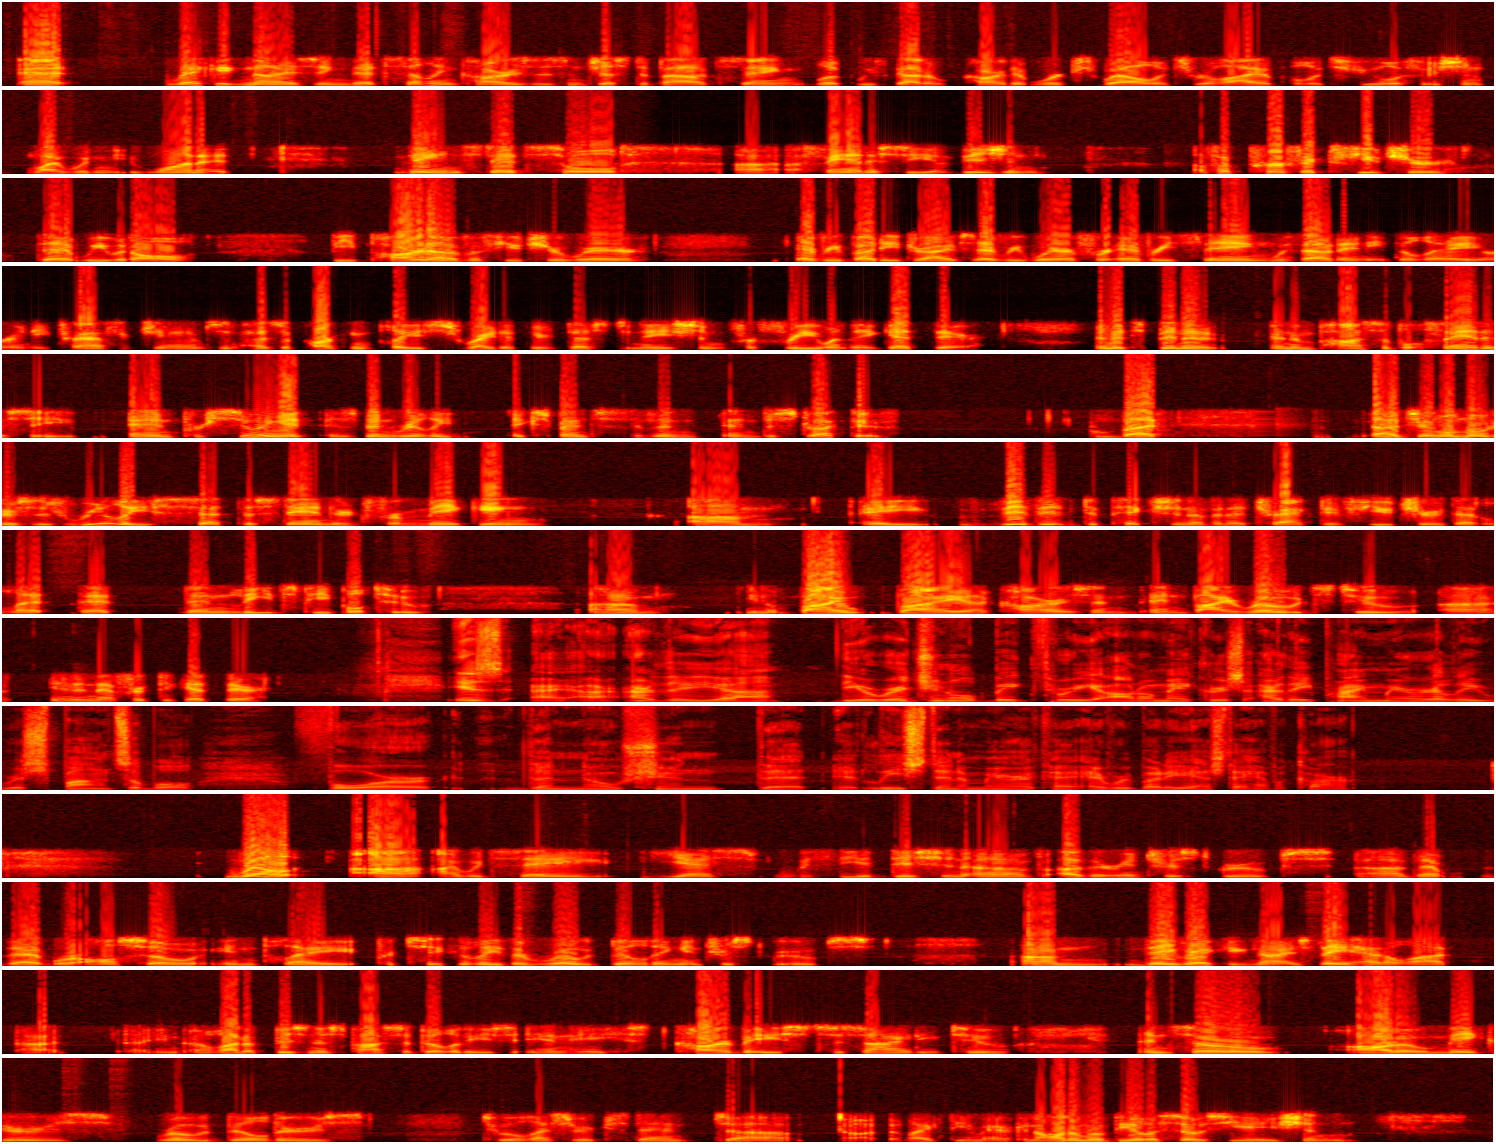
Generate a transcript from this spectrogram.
at recognizing that selling cars isn't just about saying, look, we've got a car that works well, it's reliable, it's fuel efficient, why wouldn't you want it? They instead sold uh, a fantasy, a vision of a perfect future that we would all be part of, a future where everybody drives everywhere for everything without any delay or any traffic jams and has a parking place right at their destination for free when they get there. And it's been a, an impossible fantasy, and pursuing it has been really expensive and, and destructive. But uh, General Motors has really set the standard for making um, a vivid depiction of an attractive future that let that then leads people to um, you know buy buy uh, cars and and buy roads too uh, in an effort to get there. Is are, are the uh, the original big three automakers are they primarily responsible for the notion that at least in America everybody has to have a car? Well, uh, I would say yes, with the addition of other interest groups uh, that that were also in play, particularly the road building interest groups. Um, they recognized they had a lot, uh, a lot of business possibilities in a car-based society too, and so automakers, road builders, to a lesser extent, uh, uh, like the American Automobile Association,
